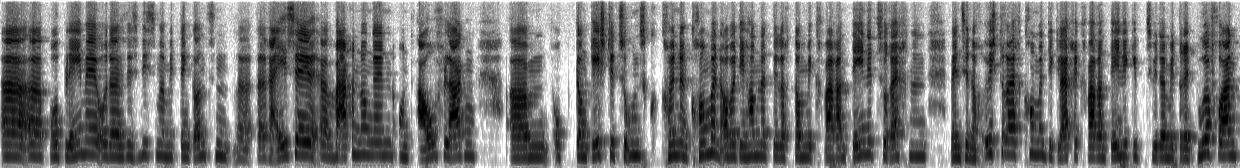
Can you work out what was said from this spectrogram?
äh, äh, Probleme oder das wissen wir mit den ganzen äh, Reisewarnungen und Auflagen, ähm, ob dann Gäste zu uns können kommen, aber die haben natürlich dann mit Quarantäne zu rechnen, wenn sie nach Österreich kommen. Die gleiche Quarantäne gibt's wieder mit Retourfahren.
